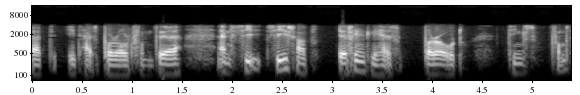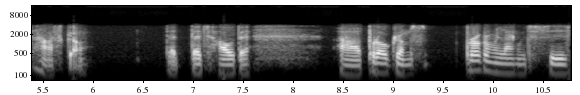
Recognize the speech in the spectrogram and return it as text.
that it has borrowed from there, and C, C Sharp definitely has borrowed things from the Haskell. That that's how the uh, programs programming languages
